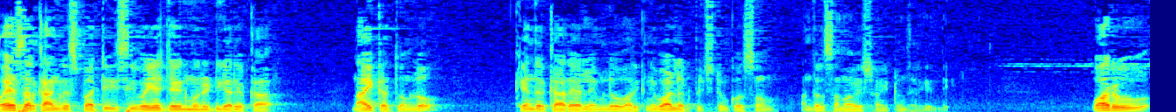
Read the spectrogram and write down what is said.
వైఎస్ఆర్ కాంగ్రెస్ పార్టీ శ్రీ వైఎస్ జగన్మోహన్ రెడ్డి గారి యొక్క నాయకత్వంలో కేంద్ర కార్యాలయంలో వారికి నివాళులర్పించడం కోసం అందరూ సమావేశం అయ్యటం జరిగింది. వారు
